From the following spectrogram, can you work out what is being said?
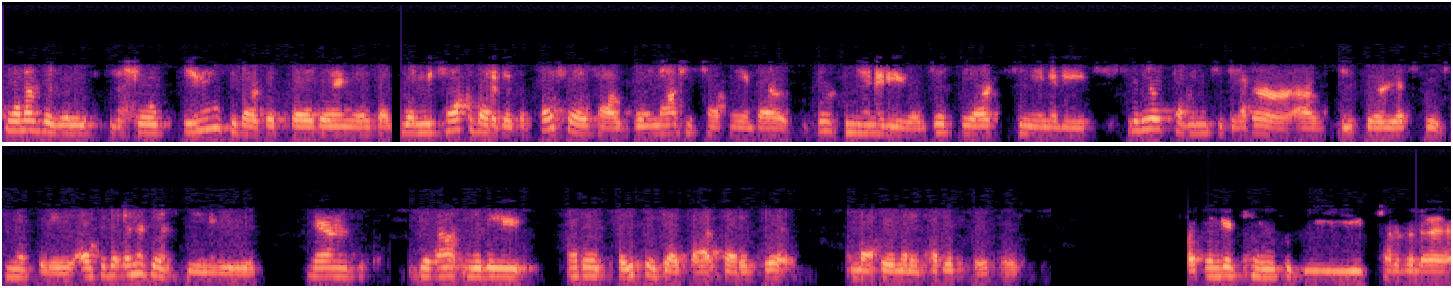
One of the really special things about this building is that when we talk about it as a cultural hub, we're not just talking about the community or just the arts community, the real coming together of these various groups in the city, also the immigrant community. And there aren't really other places like that that exist, not very many public spaces. I think it came to be kind of in a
